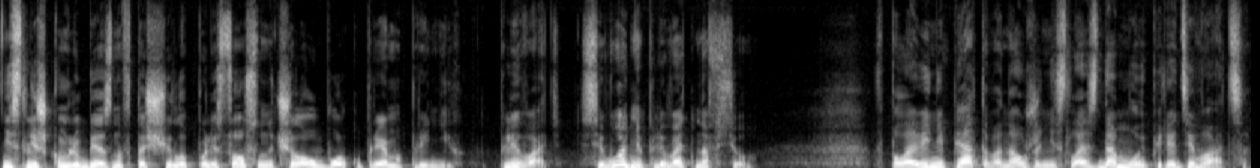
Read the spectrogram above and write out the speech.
Не слишком любезно втащила пылесос и начала уборку прямо при них. Плевать. Сегодня плевать на все. В половине пятого она уже неслась домой переодеваться.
